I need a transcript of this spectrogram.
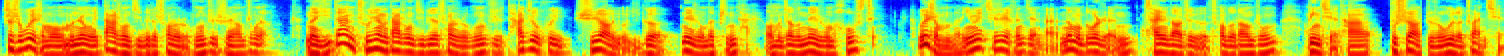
这是为什么？我们认为大众级别的创作者工具是非常重要的。那一旦出现了大众级别的创作者工具，它就会需要有一个内容的平台，我们叫做内容的 hosting。为什么呢？因为其实也很简单，那么多人参与到这个创作当中，并且他不需要，比如说为了赚钱，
